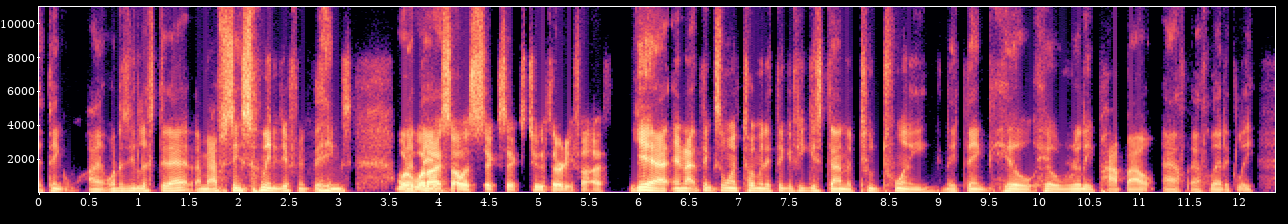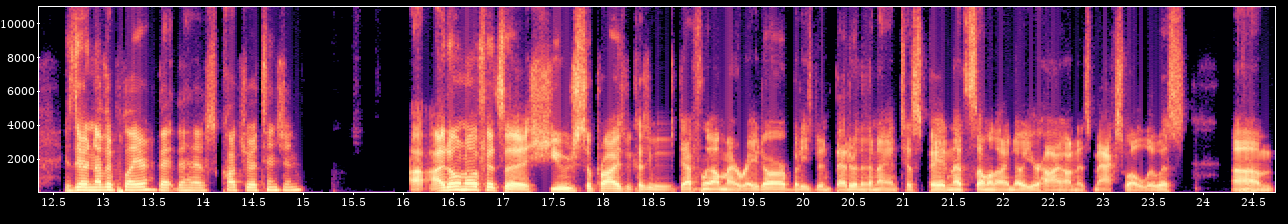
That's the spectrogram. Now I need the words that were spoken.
I think I, what is he listed at? I mean, I've seen so many different things. What what I saw was six six two thirty five. Yeah, and I think someone told me they think if he gets down to two twenty, they think he'll he'll really pop out athletically. Is there another player that that has caught your attention? I don't know if it's a huge surprise because he was definitely on my radar, but he's been better than I anticipated, and that's someone that I know you're high on is Maxwell Lewis. Um,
